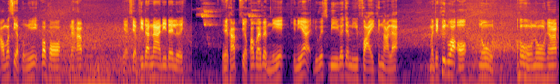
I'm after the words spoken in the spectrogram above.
เอามาเสียบตรงนี้ก็พอนะครับ เนี่ยเสียบที่ด้านหน้านี่ได้เลยนี่นะครับเสียบเข้าไปแบบนี้ ทีนี้ USB ก็จะมีไฟขึ้นมาแล้ว มันจะขึ้นว่าอ๋อ no โอ้โห no ใช่ไหมครับ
